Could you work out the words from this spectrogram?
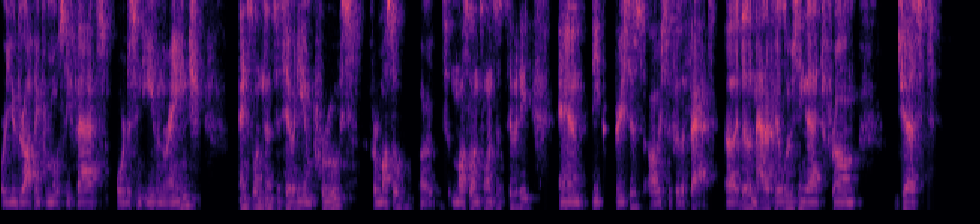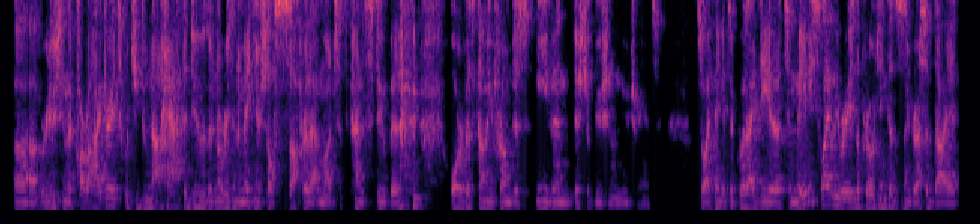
or you dropping from mostly fats or just an even range, insulin sensitivity improves for muscle or muscle insulin sensitivity and decreases obviously for the fat. Uh, it doesn't matter if you're losing that from just uh, reducing the carbohydrates, which you do not have to do. There's no reason to making yourself suffer that much. It's kind of stupid. or if it's coming from just even distribution of nutrients. So I think it's a good idea to maybe slightly raise the protein because it's an aggressive diet,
